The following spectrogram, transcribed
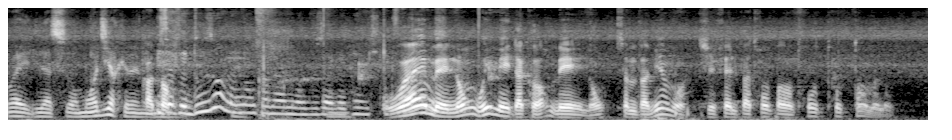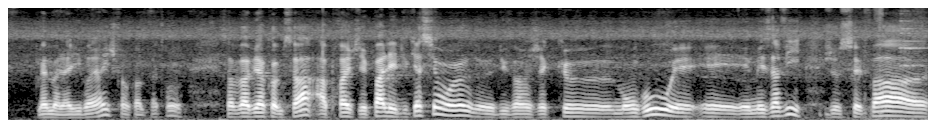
ouais, il a son mot à dire quand même. mais ça fait 12 ans maintenant quand même, donc vous avez pris une petite Ouais, mais non, oui, mais d'accord, mais non, ça me va bien moi. J'ai fait le patron pendant trop, trop de temps maintenant. Même à la librairie, je fais encore le patron ça va bien comme ça. Après, j'ai pas l'éducation hein, du vin, j'ai que mon goût et, mes avis. Je sais pas euh,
